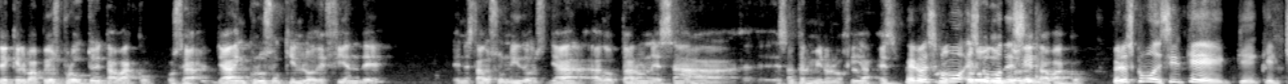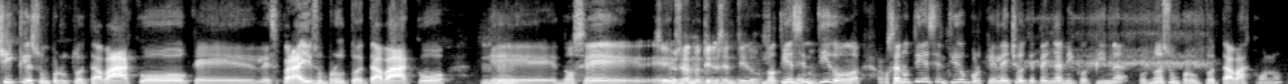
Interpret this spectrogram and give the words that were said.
de que el vapeo es producto de tabaco. O sea, ya incluso quien lo defiende en Estados Unidos ya adoptaron esa, esa terminología. Es pero es como, es como decir, tabaco. Pero es como decir que, que, el chicle es un producto de tabaco, que el spray es un producto de tabaco, que no sé. Sí, o sea, no tiene sentido. No tiene sentido, o sea, no tiene sentido porque el hecho de que tenga nicotina, pues no es un producto de tabaco, ¿no?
